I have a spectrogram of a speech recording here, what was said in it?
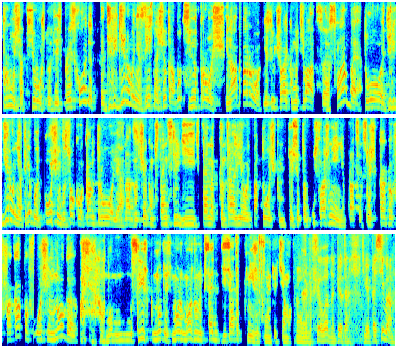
прусь от всего, что здесь происходит, делегирование здесь начнет работать сильно проще. И наоборот, если у человека мотивация слабая, то делегирование требует очень высокого контроля. Надо за человеком постоянно следить, постоянно контролировать по точкам. То есть это усложнение процесса. То есть как бы факапов очень много, слишком, ну то есть можно, можно написать десяток книжек на эту тему. Хорошо, ладно, Петр, тебе спасибо.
